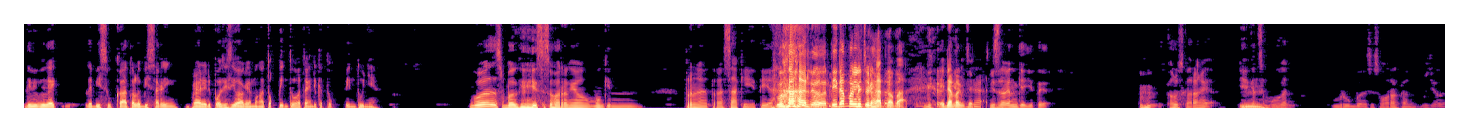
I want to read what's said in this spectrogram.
Lebih baik lebih suka atau lebih sering berada di posisi orang yang mengatuk pintu atau yang diketuk pintunya. Gue sebagai seseorang yang mungkin pernah tersakiti ya. Waduh, tidak perlu curhat, Bapak. Tidak perlu curhat. Misalkan kayak gitu ya. Kalau sekarang ya, iya kan Hmm. semua kan merubah seseorang kan berjalan.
